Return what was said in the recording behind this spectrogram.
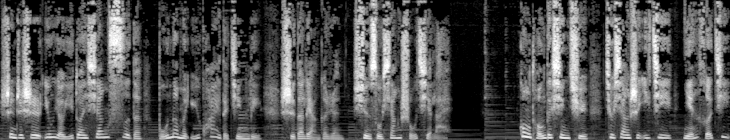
甚至是拥有一段相似的不那么愉快的经历，使得两个人迅速相熟起来。共同的兴趣就像是一剂粘合剂。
